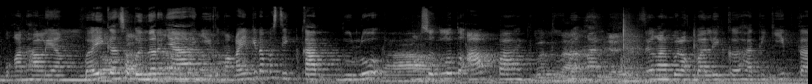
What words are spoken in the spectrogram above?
bukan hal yang baik kan sebenarnya gitu makanya kita mesti cut dulu Ya. maksud lu tuh apa gitu Benar, dengan iya, iya. dengan bolak balik ke hati kita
